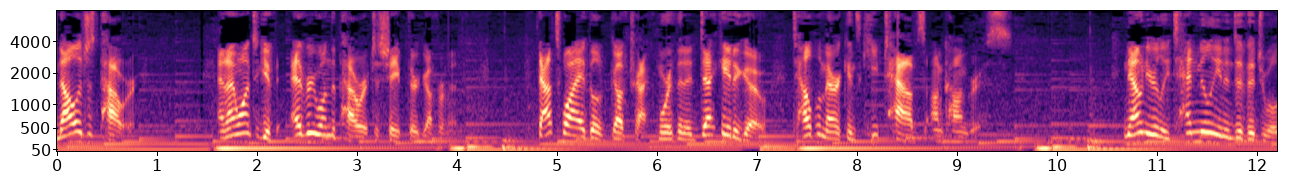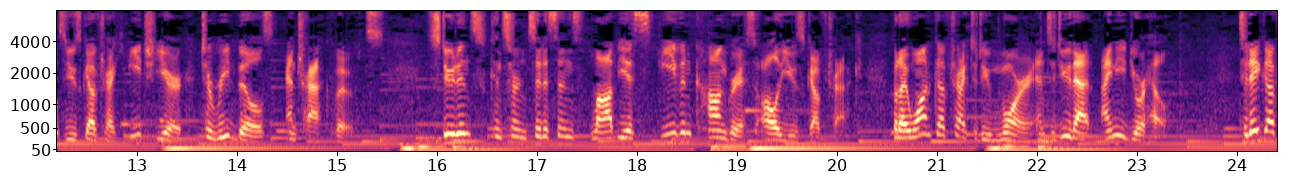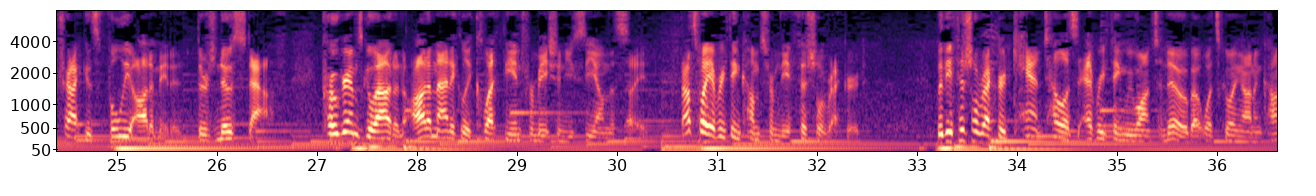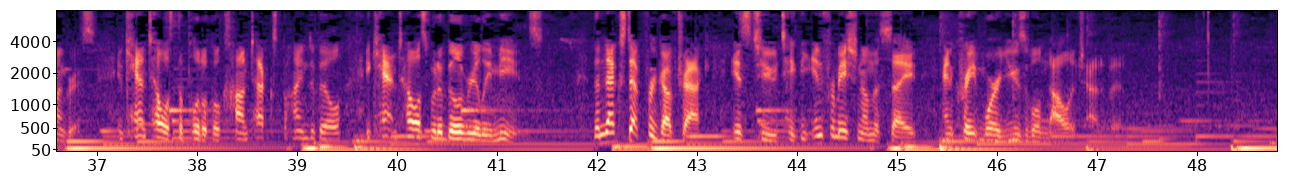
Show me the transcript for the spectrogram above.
Knowledge is power, and I want to give everyone the power to shape their government. That's why I built GovTrack more than a decade ago to help Americans keep tabs on Congress. Now nearly 10 million individuals use GovTrack each year to read bills and track votes. Students, concerned citizens, lobbyists, even Congress all use GovTrack. But I want GovTrack to do more, and to do that, I need your help. Today, GovTrack is fully automated. There's no staff. Programs go out and automatically collect the information you see on the site. That's why everything comes from the official record. But the official record can't tell us everything we want to know about what's going on in Congress. It can't tell us the political context behind a bill. It can't tell us what a bill really means. The next step for GovTrack is to take the information on the site and create more usable knowledge out of it.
